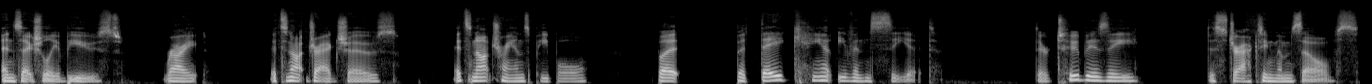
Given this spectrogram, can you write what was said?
and sexually abused, right? It's not drag shows. It's not trans people, but but they can't even see it. They're too busy distracting themselves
